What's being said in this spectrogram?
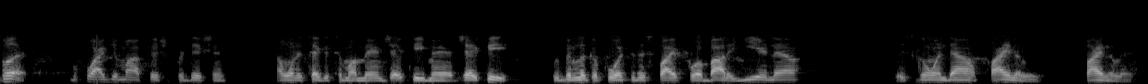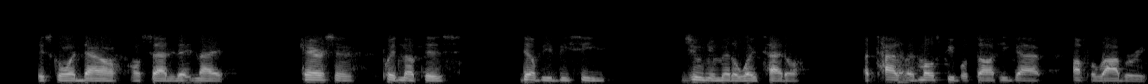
But before I give my official prediction, I want to take it to my man JP. Man, JP, we've been looking forward to this fight for about a year now. It's going down finally. Finally, it's going down on Saturday night. Harrison putting up his WBC junior middleweight title, a title that most people thought he got off a robbery.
